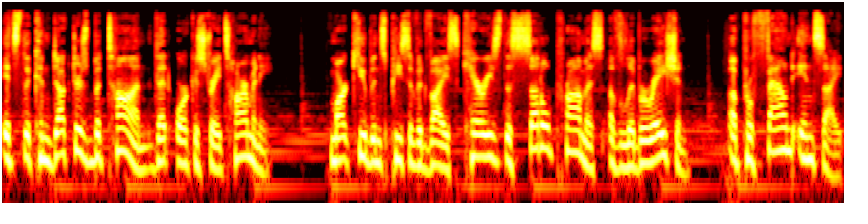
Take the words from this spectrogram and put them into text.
it's the conductor's baton that orchestrates harmony. Mark Cuban's piece of advice carries the subtle promise of liberation, a profound insight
